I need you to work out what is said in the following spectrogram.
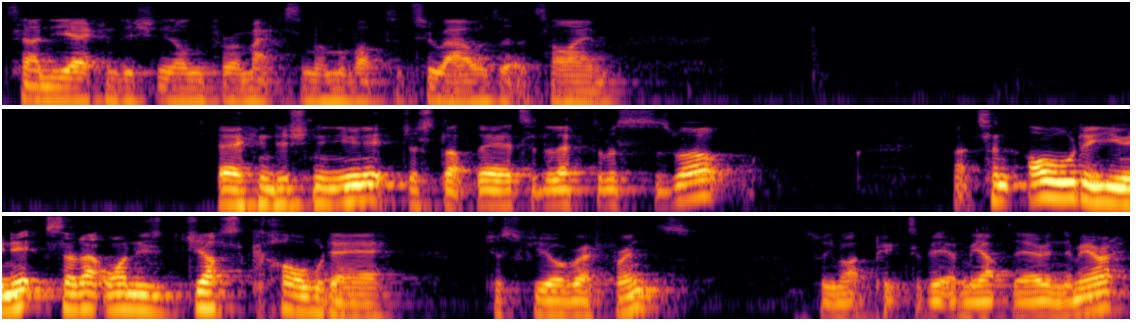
turn the air conditioning on for a maximum of up to two hours at a time. Air conditioning unit just up there to the left of us as well. That's an older unit, so that one is just cold air, just for your reference. So you might picked a bit of me up there in the mirror.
